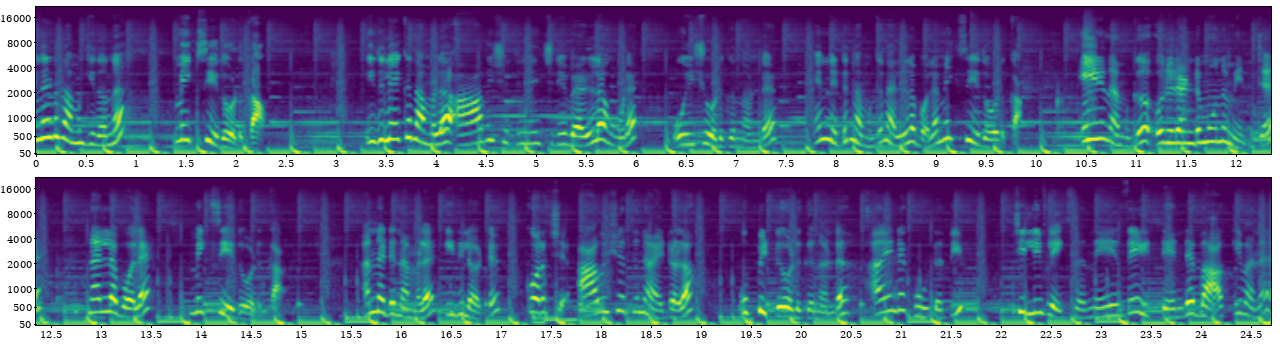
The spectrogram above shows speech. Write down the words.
എന്നിട്ട് നമുക്കിതൊന്ന് മിക്സ് ചെയ്ത് കൊടുക്കാം. ഇതിലേക്ക് നമ്മൾ ആവശ്യത്തിന് ഇച്ചിരി വെള്ളം കൂടെ ഒഴിച്ചു കൊടുക്കുന്നുണ്ട്. എന്നിട്ട് നമുക്ക് നല്ലപോലെ മിക്സ് ചെയ്ത് കൊടുക്കാം. ഇനി നമുക്ക് ഒരു രണ്ട് മൂന്ന് മിനിറ്റ് നല്ലപോലെ മിക്സ് ചെയ്ത് കൊടുക്കാം. എന്നിട്ട് നമ്മൾ ഇതിലോട്ട് കുറച്ച് ആവശ്യത്തിനായിട്ടുള്ള ഉപ്പിട്ട് കൊടുക്കുന്നുണ്ട്. അതിന്റെ കൂട്ടത്തിൽ ചില്ലി ഫ്ലേക്സ് നേരത്തെ ഇട്ടതിന്റെ ബാക്കി വന്ന്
